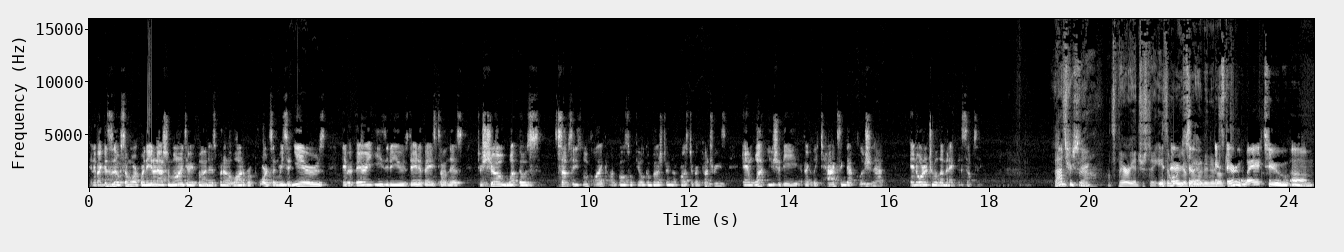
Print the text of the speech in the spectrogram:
And in fact, this is some work where the International Monetary Fund has put out a lot of reports in recent years. They have a very easy to use database on this to show what those subsidies look like on fossil fuel combustion across different countries and what you should be effectively taxing that pollution at in order to eliminate the subsidy. That's Interesting. yeah, that's very interesting. Is Ethan, what were you there- going to say? I didn't mean to Is interrupt you. a way to um,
